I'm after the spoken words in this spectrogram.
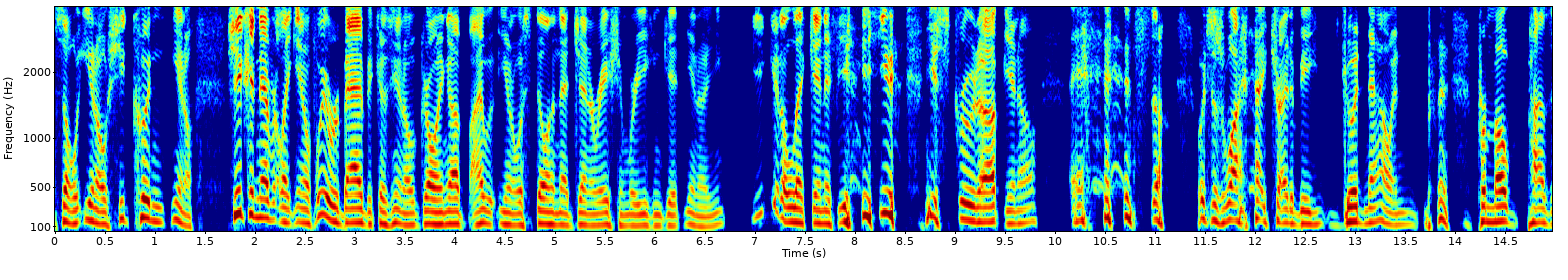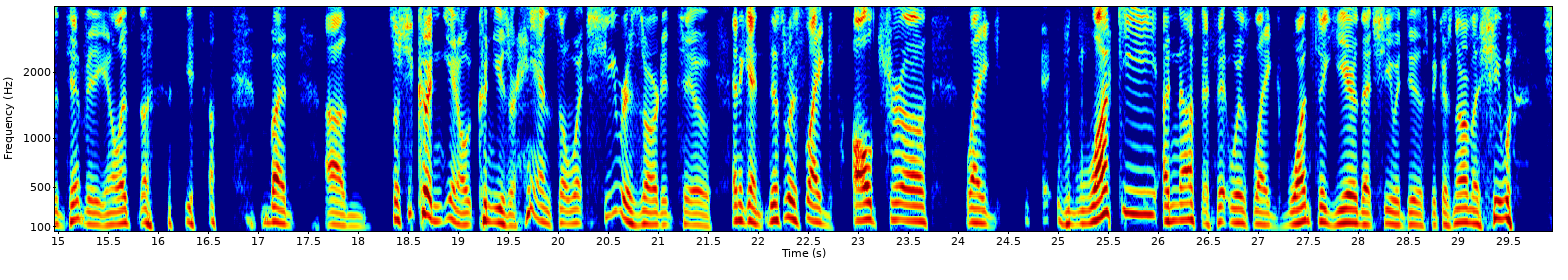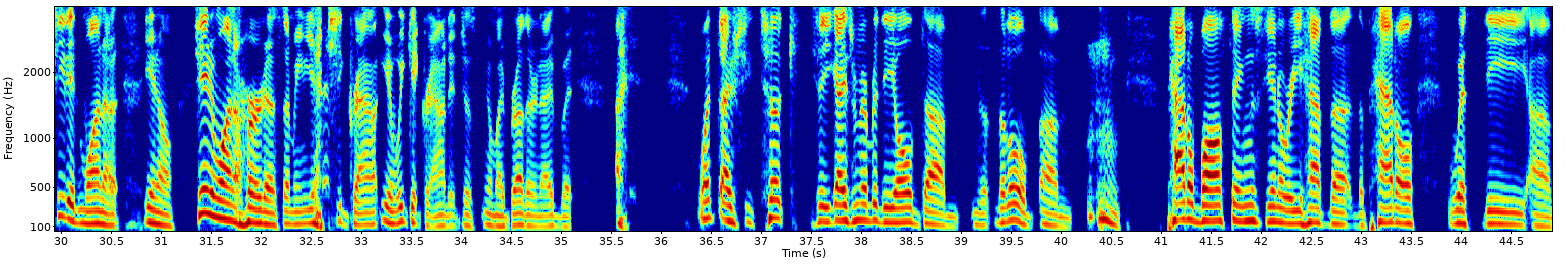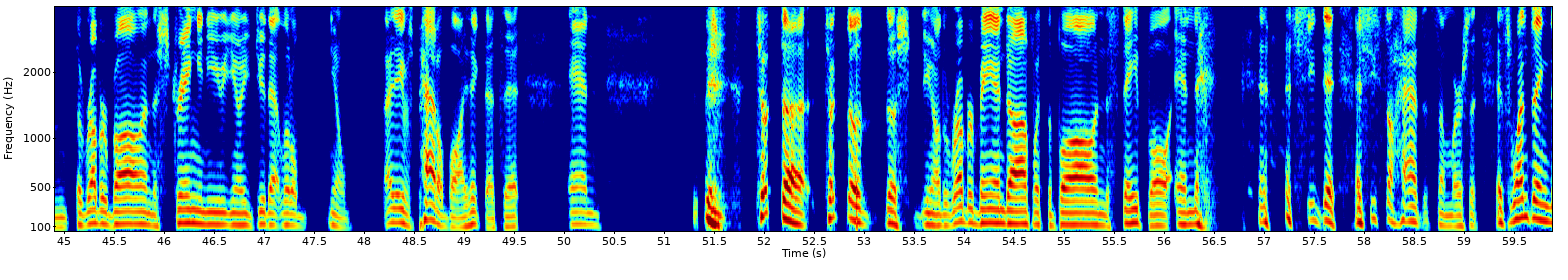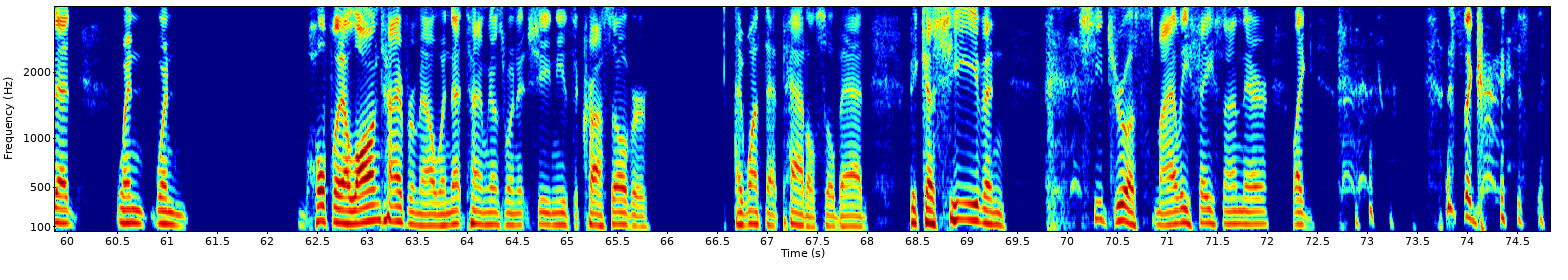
so you know she couldn't you know she could never like you know if we were bad because you know growing up i you know was still in that generation where you can get you know you, you get a licking if you you you screwed up you know and so which is why i try to be good now and promote positivity you know let's you know but um so she couldn't you know couldn't use her hands so what she resorted to and again this was like ultra like eh, lucky enough if it was like once a year that she would do this because normally she would she didn't want to, you know, she didn't want to hurt us. I mean, yeah, she ground, you know, we get grounded, just you know, my brother and I. But I, one time she took, so you guys remember the old, um, the, the little um, paddle ball things, you know, where you have the the paddle with the um the rubber ball and the string, and you you know you do that little, you know, I think it was paddle ball. I think that's it, and took the took the the you know the rubber band off with the ball and the staple and she did, and she still has it somewhere. So it's one thing that when when hopefully a long time from now, when that time comes when it, she needs to cross over, I want that paddle so bad because she even she drew a smiley face on there, like it's the greatest.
